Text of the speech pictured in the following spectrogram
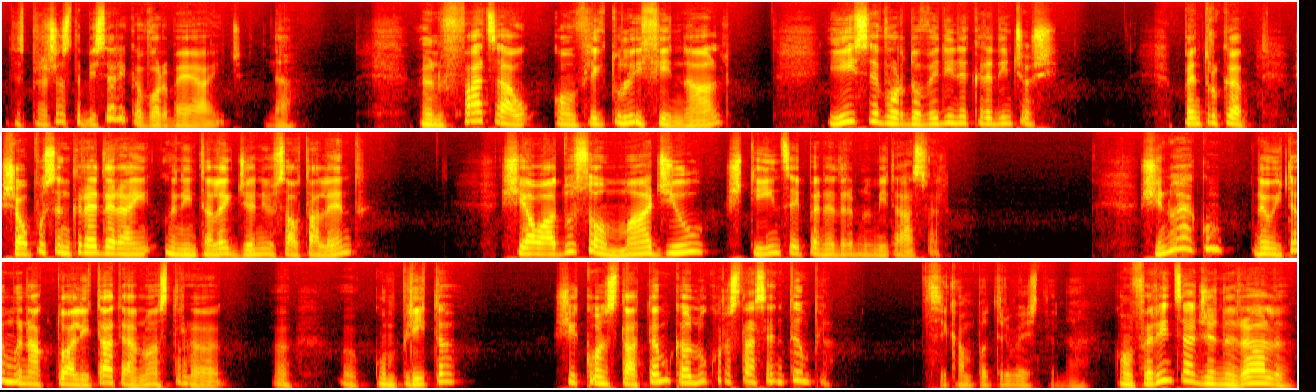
despre această biserică vorbea aici. Da. În fața conflictului final, ei se vor dovedi necredincioși. Pentru că și-au pus încrederea în intelect, geniu sau talent și au adus omagiu științei pe nedrept numite astfel. Și noi acum ne uităm în actualitatea noastră uh, uh, cumplită și constatăm că lucrul ăsta se întâmplă. Se cam potrivește, da. Conferința Generală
